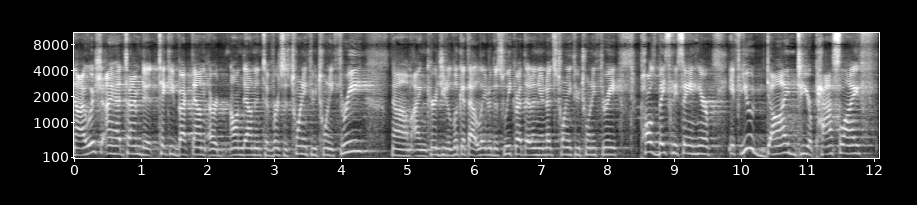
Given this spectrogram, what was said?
Now, I wish I had time to take you back down or on down into verses 20 through 23. Um, I encourage you to look at that later this week. Write that on your notes 20 through 23. Paul's basically saying here if you died to your past life,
